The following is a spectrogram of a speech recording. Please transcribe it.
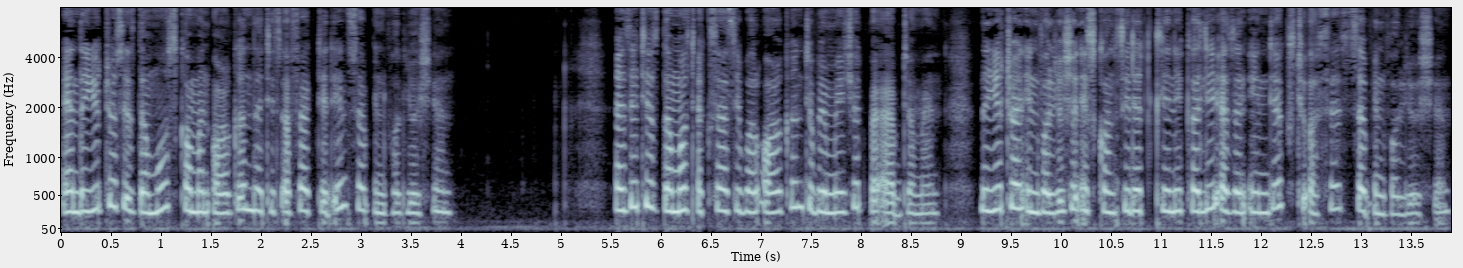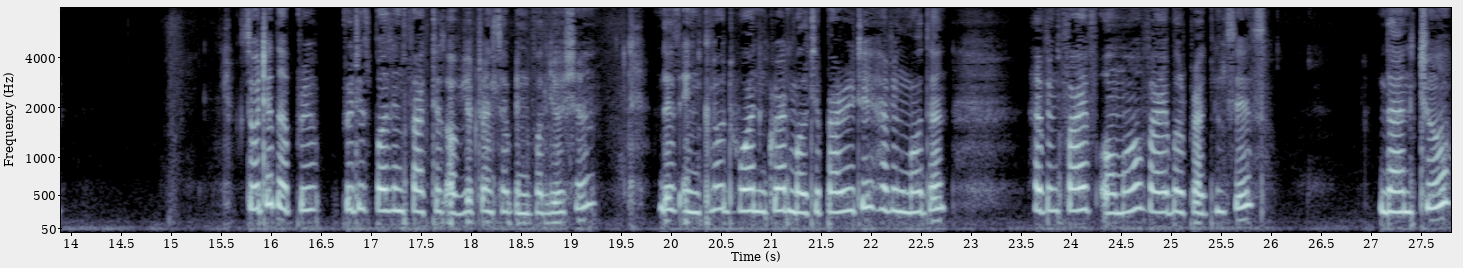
And the uterus is the most common organ that is affected in subinvolution. As it is the most accessible organ to be measured by abdomen, the uterine involution is considered clinically as an index to assess subinvolution. So what are the pre predisposing factors of uterine subinvolution? These include one grand multiparity having more than having five or more viable pregnancies. Then two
